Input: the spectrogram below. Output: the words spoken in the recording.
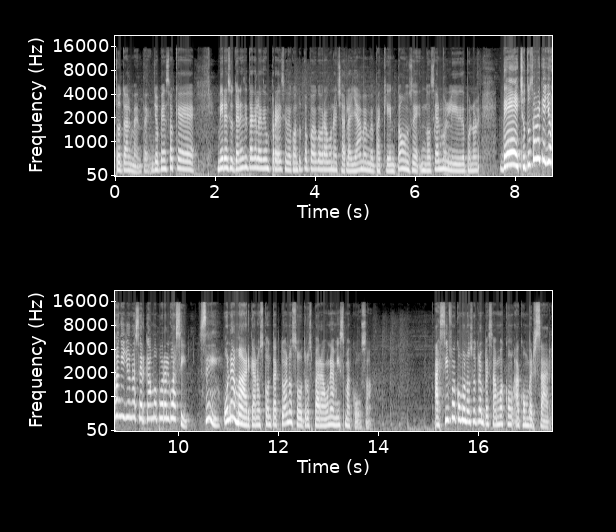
Totalmente. Yo pienso que, mire, si usted necesita que le dé un precio de cuánto usted puede cobrar una charla, llámeme para que entonces no se arme un lío y después no le... De hecho, ¿tú sabes que Johan y yo nos acercamos por algo así? Sí. Una marca nos contactó a nosotros para una misma cosa. Así fue como nosotros empezamos a, conversar.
